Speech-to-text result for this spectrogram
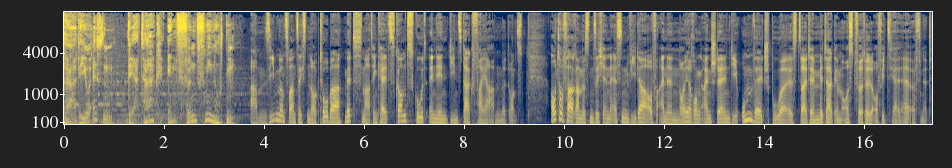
Radio Essen. Der Tag in fünf Minuten. Am 27. Oktober mit Martin Kelz kommt gut in den Dienstag Feierabend mit uns. Autofahrer müssen sich in Essen wieder auf eine Neuerung einstellen. Die Umweltspur ist seit dem Mittag im Ostviertel offiziell eröffnet.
